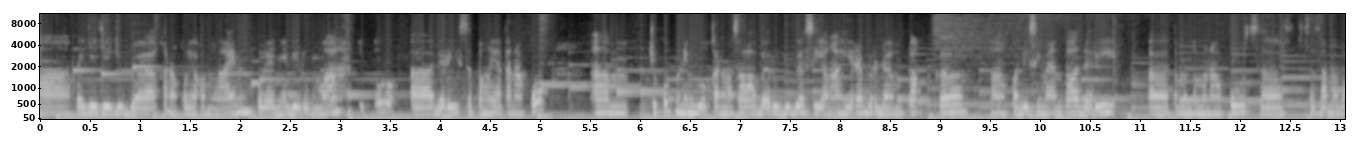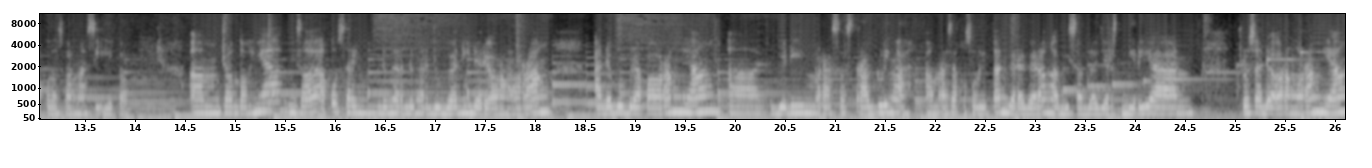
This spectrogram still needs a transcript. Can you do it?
uh, eh, PJJ juga karena kuliah online kuliahnya di rumah itu uh, dari sepenglihatan aku um, cukup menimbulkan masalah baru juga sih yang akhirnya berdampak ke uh, kondisi mental dari uh, teman-teman aku sesama fakultas farmasi gitu. Um, contohnya misalnya aku sering dengar-dengar juga nih dari orang-orang ada beberapa orang yang uh, jadi merasa struggling lah, uh, merasa kesulitan gara-gara nggak bisa belajar sendirian, Terus ada orang-orang yang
